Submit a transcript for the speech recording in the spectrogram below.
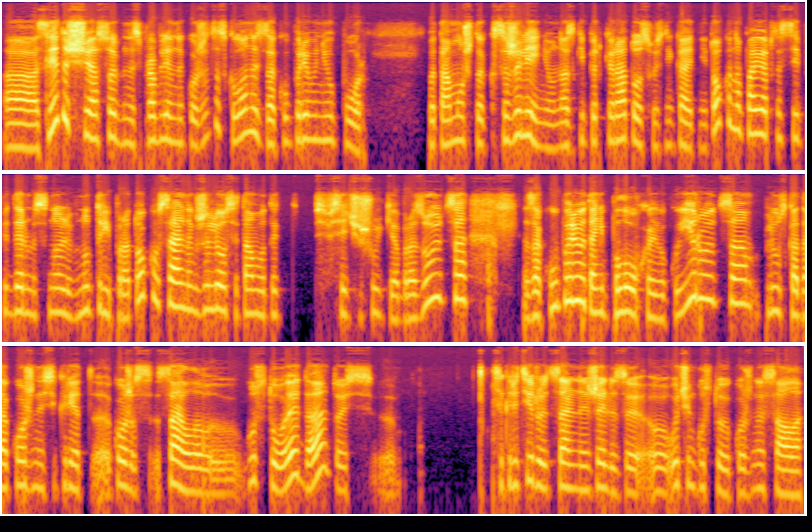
А, следующая особенность проблемной кожи – это склонность к закупориванию пор. Потому что, к сожалению, у нас гиперкератоз возникает не только на поверхности эпидермиса, но и внутри протоков сальных желез, и там вот эти все чешуйки образуются, закупоривают, они плохо эвакуируются. Плюс, когда кожный секрет, э, кожа сало густое, да, то есть э, секретирует сальные железы, э, очень густое кожное сало,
